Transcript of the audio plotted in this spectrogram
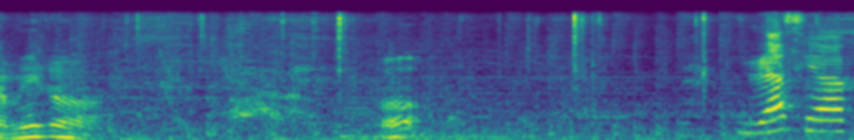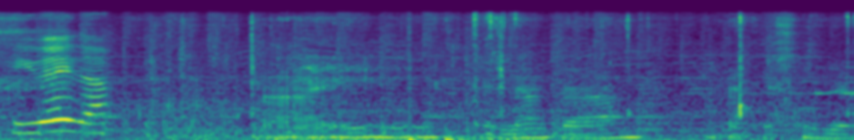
Amigo. Oh, Gracias, Pibeda. ay, que nada. Reflesillo.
